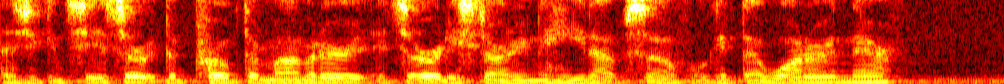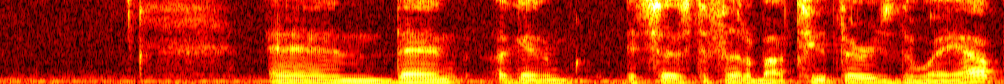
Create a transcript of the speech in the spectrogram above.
As you can see, it's already, the probe thermometer, it's already starting to heat up, so we'll get that water in there. And then, again, it says to fill it about two-thirds of the way up.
